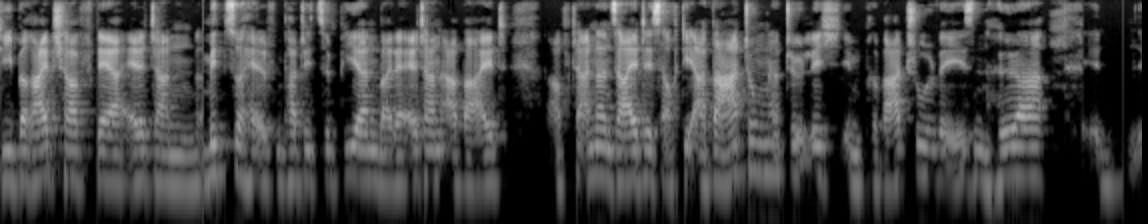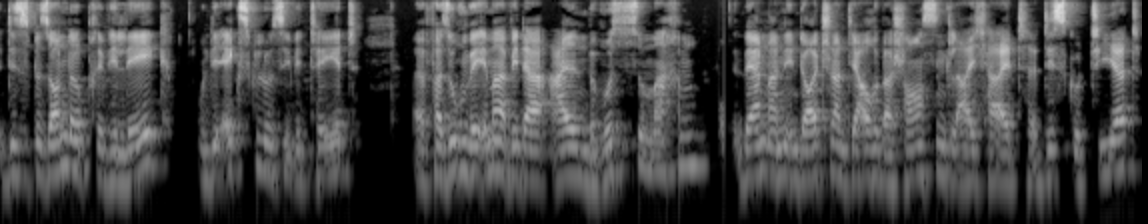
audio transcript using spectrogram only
die Bereitschaft der Eltern mitzuhelfen, partizipieren bei der Elternarbeit. Auf der anderen Seite ist auch die Erwartung natürlich im Privatschulwesen höher. Dieses besondere Privileg und die Exklusivität äh, versuchen wir immer wieder allen bewusst zu machen. Während man in Deutschland ja auch über Chancengleichheit diskutiert,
